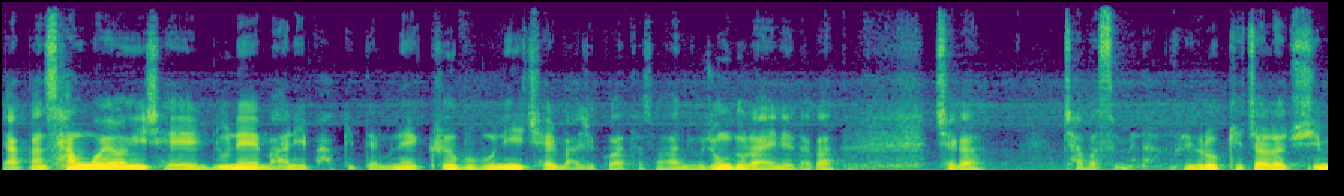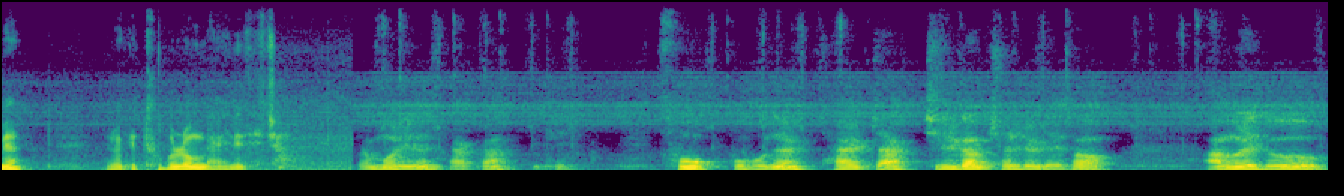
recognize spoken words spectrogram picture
약간 상고형이 제일 눈에 많이 봤기 때문에 그 부분이 제일 맞을 것 같아서 한 요 정도 라인에다가 제가 잡았습니다. 이렇게 잘라 주시면 이렇게 투블럭 라인이 되죠. 옆머리는 약간 이렇게 속 부분을 살짝 질감 처리를 해서 아무래도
